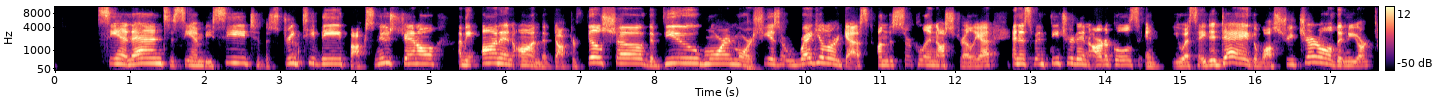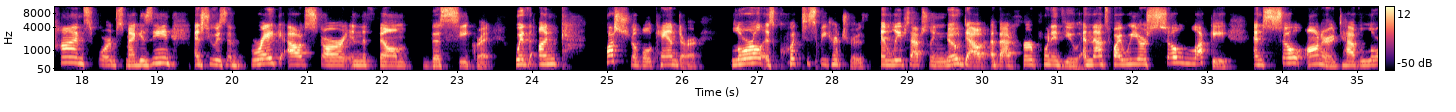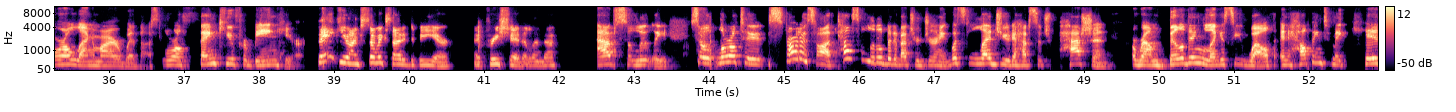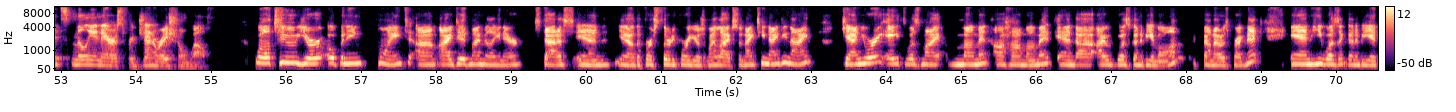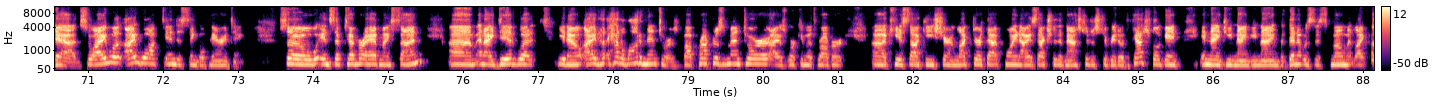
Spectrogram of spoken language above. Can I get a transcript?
CNN to CNBC to the Street TV, Fox News Channel, I mean, on and on. The Dr. Phil show, The View, more and more. She is a regular guest on The Circle in Australia and has been featured in articles in USA Today, The Wall Street Journal, The New York Times, Forbes magazine. And she was a breakout star in the film The Secret with unquestionable candor. Laurel is quick to speak her truth and leaves absolutely no doubt about her point of view. And that's why we are so lucky and so honored to have Laurel Langemeier with us. Laurel, thank you for being here. Thank you. I'm so excited to be here. I appreciate it, Linda. Absolutely. So, Laurel, to start us off, tell us a little bit about your journey. What's led you to have such passion around building legacy wealth and helping to make kids millionaires for generational wealth? Well, to your opening point, um, I did my millionaire status in you know the first 34 years of my life. So 1999, January 8th was my moment, aha moment, and uh, I was going to be a mom. Found I was pregnant, and he wasn't going to be a dad. So I was I walked into single parenting. So in September, I had my son, um, and I did what you know. I had a lot of mentors. Bob Proctor was a mentor. I was working with Robert uh, Kiyosaki, Sharon Lechter at that point. I was actually the master distributor of the cash flow game in 1999. But then it was this moment like,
